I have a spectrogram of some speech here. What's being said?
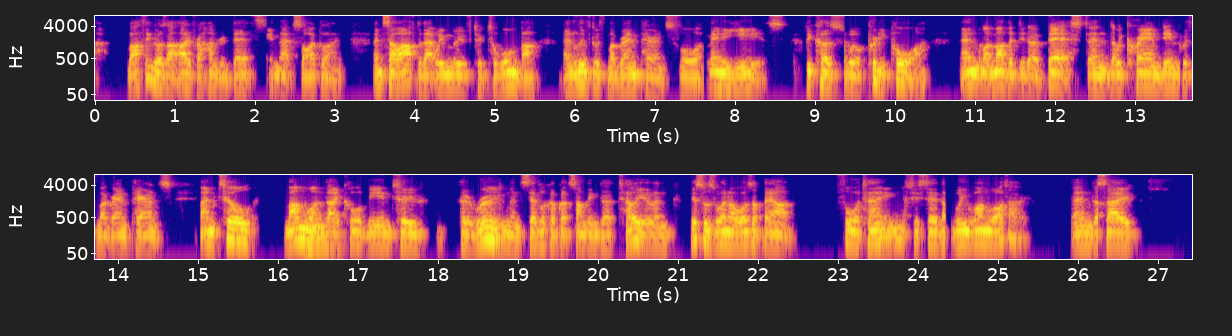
I think there was over 100 deaths in that cyclone. And so after that, we moved to Toowoomba and lived with my grandparents for many years because we were pretty poor. And my mother did her best, and we crammed in with my grandparents until mum one day called me into her room and said, Look, I've got something to tell you. And this was when I was about 14. She said, We won lotto. And uh, so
